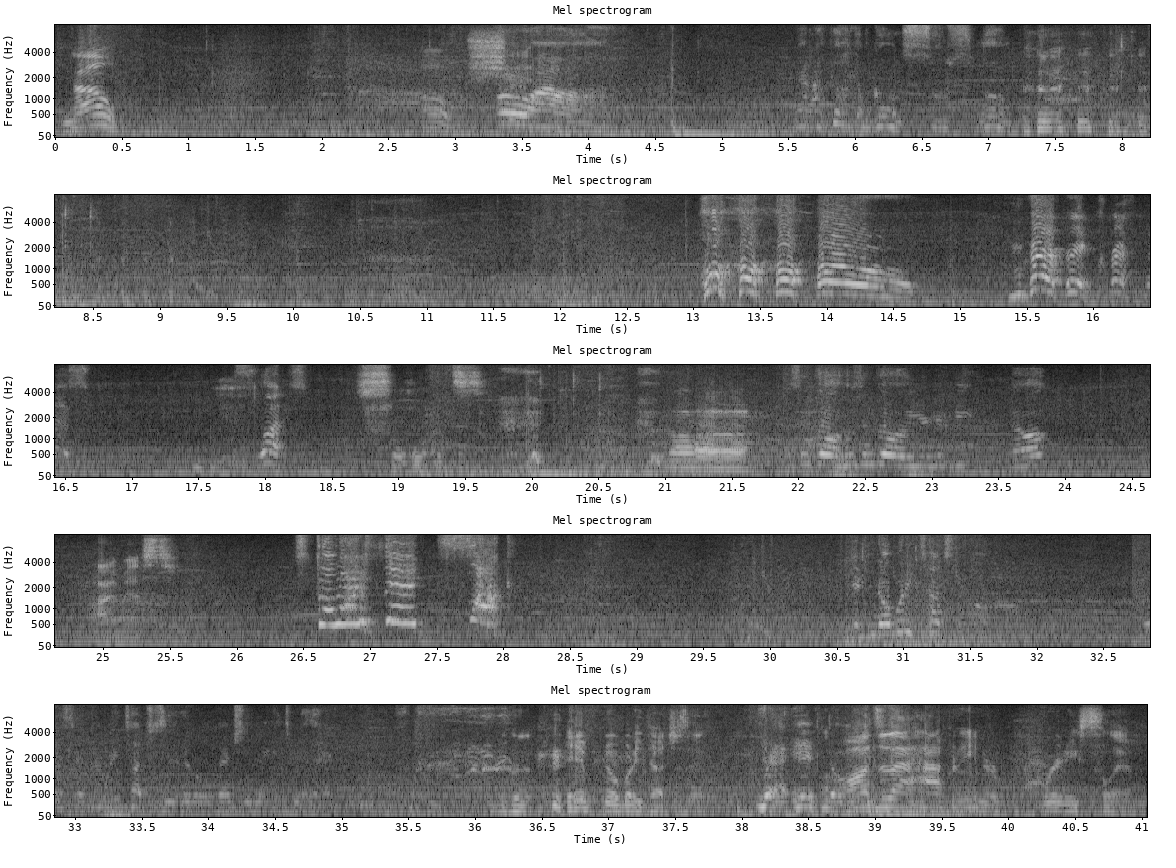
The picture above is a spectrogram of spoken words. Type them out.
No! Oh shit. Oh, wow. Man, I feel like I'm going so slow. ho ho ho! Merry Christmas! Sluts! Sluts. Uh, Who's in goal? Who's in goal? You're gonna be. No. I missed. It's the worst thing! Suck! If nobody touches it, oh. Listen, if nobody touches it, it'll eventually make it to there. if nobody touches it. Yeah, if The odds of that happening are pretty slim.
